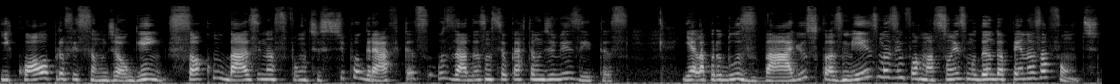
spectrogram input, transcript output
e qual a profissão de alguém só com base nas fontes tipográficas usadas no seu cartão de visitas. E ela produz vários com as mesmas informações, mudando apenas a fonte.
